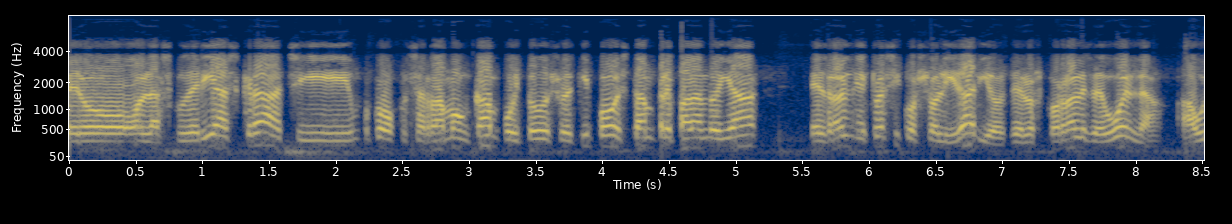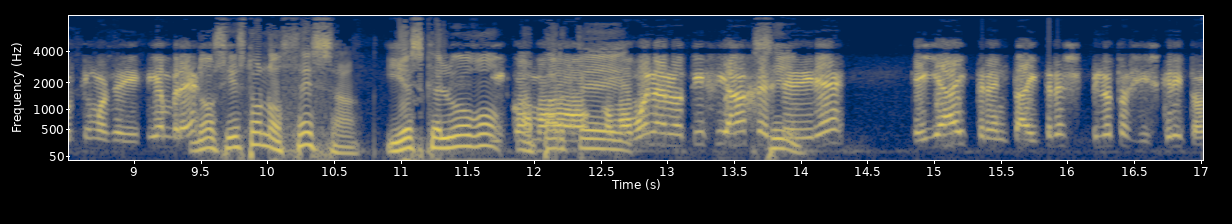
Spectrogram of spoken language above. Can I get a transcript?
pero la escudería Scratch y un poco José Ramón Campo y todo su equipo están preparando ya el rally de clásicos solidarios de los corrales de Buelna a últimos de diciembre. no, si esto no cesa. Y es que luego, como, aparte. como buena noticia, Ángel, Sí. te diré que ya hay 33 pilotos inscritos.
